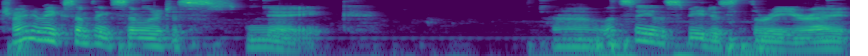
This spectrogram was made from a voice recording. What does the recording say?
trying to make something similar to Snake. Uh, let's say the speed is 3, right?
